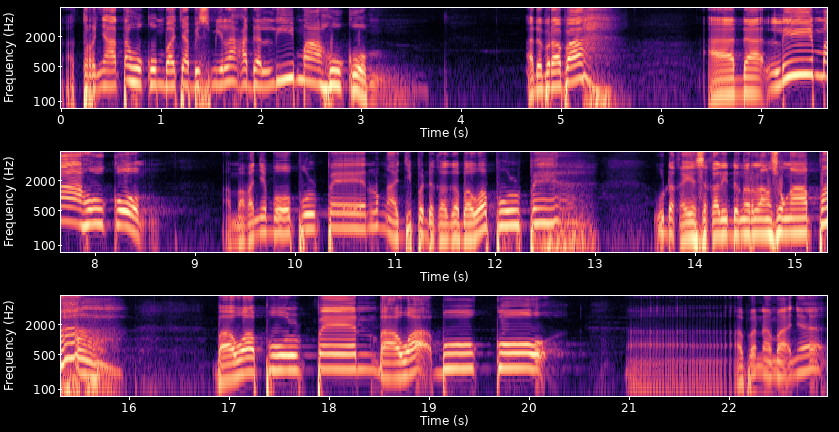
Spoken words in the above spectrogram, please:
Nah, ternyata hukum baca bismillah ada lima hukum. Ada berapa? Ada lima hukum. Nah, makanya bawa pulpen. Lu ngaji pada kagak bawa pulpen. Udah kayak sekali dengar langsung apa? Bawa pulpen, bawa buku. Nah, apa namanya?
